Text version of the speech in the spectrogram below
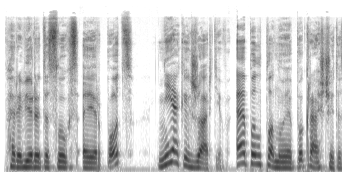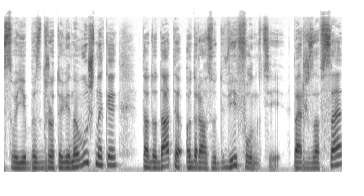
Перевірити слух з AirPods? Ніяких жартів. Apple планує покращити свої бездротові навушники та додати одразу дві функції. Перш за все,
